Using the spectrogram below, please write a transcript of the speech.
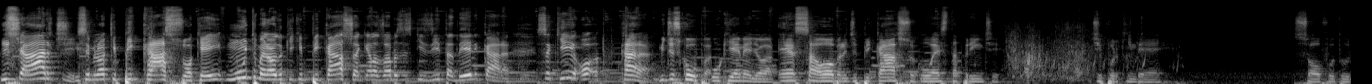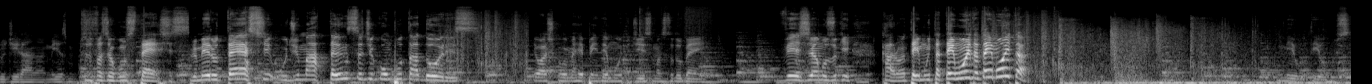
isso é arte. Isso é melhor que Picasso, ok? Muito melhor do que Picasso, aquelas obras esquisitas dele, cara. Isso aqui, ó, cara, me desculpa. O que é melhor? Essa obra de Picasso ou esta print de Porquim BR? Só o futuro dirá, não é mesmo? Preciso fazer alguns testes. Primeiro teste, o de matança de computadores. Eu acho que eu vou me arrepender muito disso, mas tudo bem. Vejamos o que... Caramba, tem muita, tem muita, tem muita! Meu Deus.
